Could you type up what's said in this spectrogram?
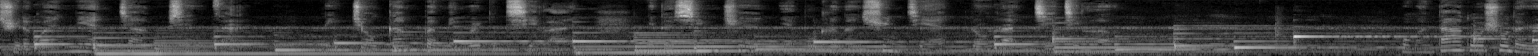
去的观念驾驭现在，你就根本敏锐不起来，你的心智也不可能迅捷、柔软、机警了。我们大多数的人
